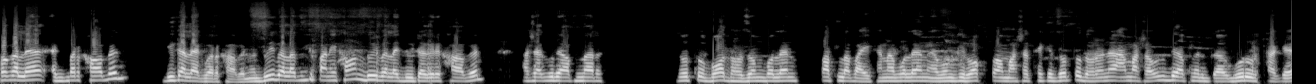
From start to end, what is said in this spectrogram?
সকালে একবার খাওয়াবেন বিকালে একবার খাওয়াবেন মানে দুই বেলা যদি পানি খাওয়ান, দুই বেলায় দুইটা করে খাওয়াবেন। আশা করি আপনার যত বদ হজম বলেন, পাতলা পায়খানা বলেন, এবং কি রক্ত আমাশা থেকে যত ধরনের আমাশাও যদি আপনার গরুর থাকে,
